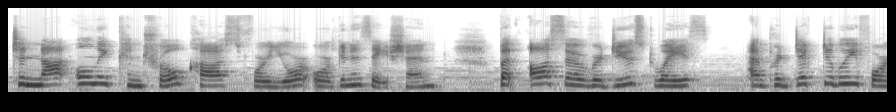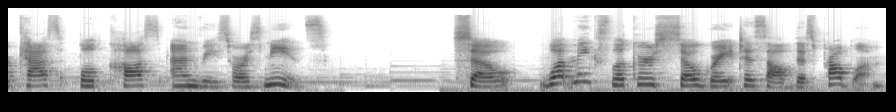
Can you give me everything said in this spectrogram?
to not only control costs for your organization, but also reduce waste and predictably forecast both costs and resource needs. So, what makes Looker so great to solve this problem?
